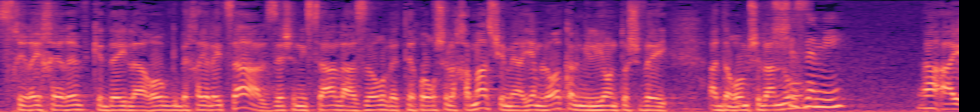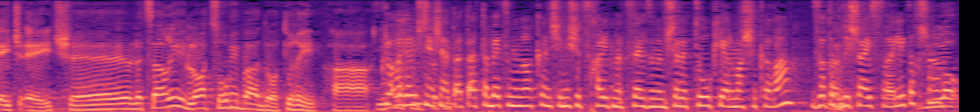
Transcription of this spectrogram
שכירי חרב כדי להרוג בחיילי צה"ל, זה שניסה לעזור לטרור של החמאס שמאיים לא רק על מיליון תושבי הדרום שלנו. שזה מי? ה-IHH, שלצערי לא עצרו מבעדו. תראי, לא, רגע, שנייה, שנייה, אתה בעצם אומר כאן שמי שצריכה להתנצל זה ממשלת טורקיה על מה שקרה? זאת הדרישה הישראלית עכשיו? לא,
